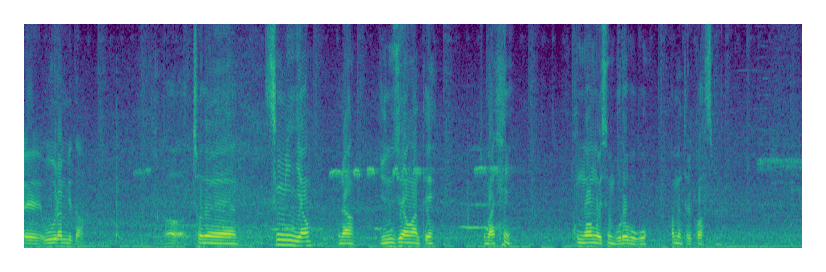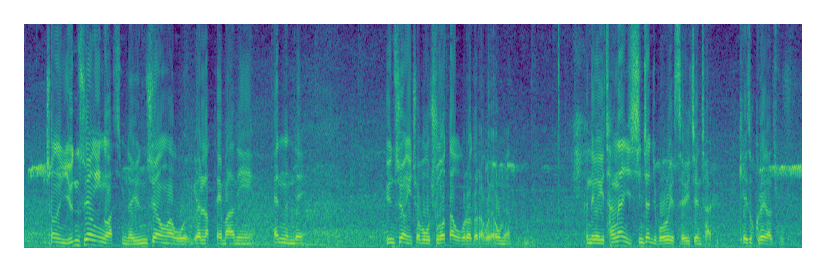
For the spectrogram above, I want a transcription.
예 우울합니다. 어 저는 승민이 형이랑 윤수 형한테 좀 많이 궁금한 거 있으면 물어보고 하면 될 것 같습니다. 저는 윤수 형인 것 같습니다. 윤수 형하고 연락 되게 많이 했는데 윤수 형이 저보고 죽었다고 그러더라고요 오면. 근데 그게 장난인지 진짜인지 모르겠어요 이젠 잘. 계속 그래가지고.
